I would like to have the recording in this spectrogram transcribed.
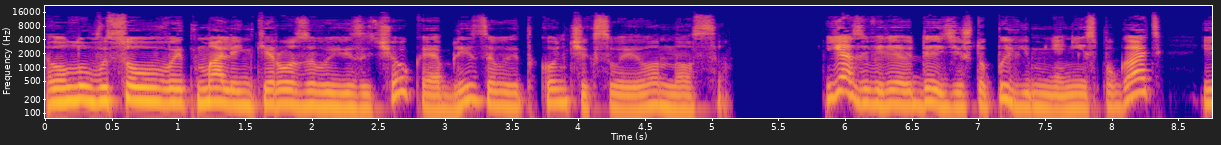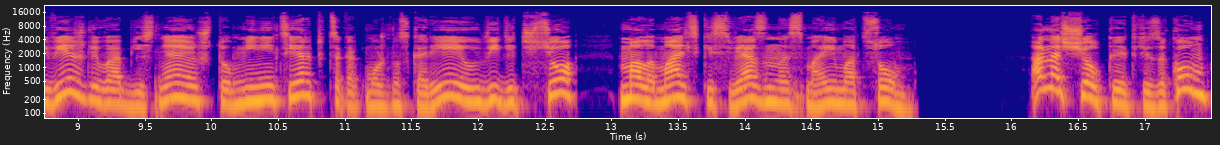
Лулу высовывает маленький розовый язычок и облизывает кончик своего носа. Я заверяю Дейзи, что пылью меня не испугать, и вежливо объясняю, что мне не терпится как можно скорее увидеть все, маломальски связанное с моим отцом. Она щелкает языком,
